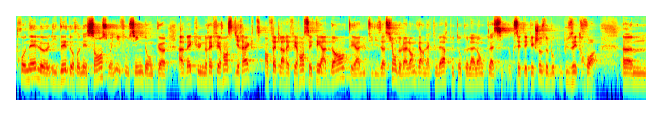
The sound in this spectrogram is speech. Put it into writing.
prônait l'idée de renaissance, Fusing, donc avec une référence directe. En fait, la référence était à Dante et à l'utilisation de la langue vernaculaire plutôt que la langue classique. Donc c'était quelque chose de beaucoup plus étroit. Euh,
